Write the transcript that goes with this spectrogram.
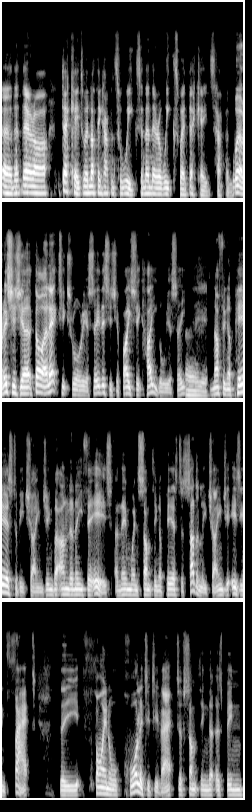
uh, that there are decades where nothing happens for weeks, and then there are weeks where decades happen. Well, this is your dialectics, Rory. You see, this is your basic Hegel. You see, Uh, yeah. nothing appears to be changing, but underneath it is. And then when something appears to suddenly change, it is in fact the final qualitative act of something that has been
